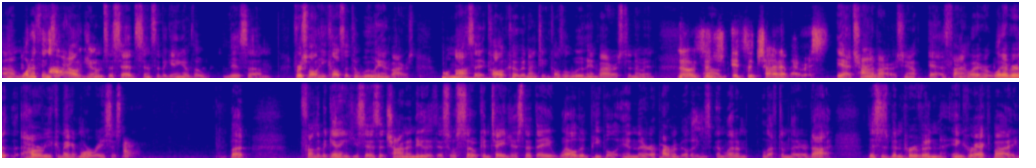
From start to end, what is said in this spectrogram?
Um, one of the things that Alex Jones has said since the beginning of the this um, first of all, he calls it the Wuhan virus. Will not say it, call it COVID nineteen. Calls it the Wuhan virus to no end. No, it's a Um, it's a China virus. Yeah, China virus. You know, yeah, it's fine. Whatever, whatever. However, you can make it more racist. But from the beginning, he says that China knew that this was so contagious that they welded people in their apartment buildings and let them left them there to die. This has been proven incorrect by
